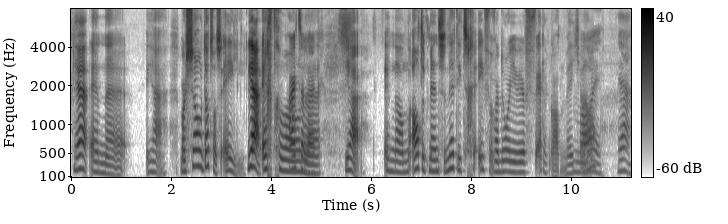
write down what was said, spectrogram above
Ja, En eh, ja, maar zo, dat was Elie. ja. Echt gewoon. Hartelijk. eh, ja. En dan altijd mensen net iets geven waardoor je weer verder kan, weet je wel. Mooi, ja.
